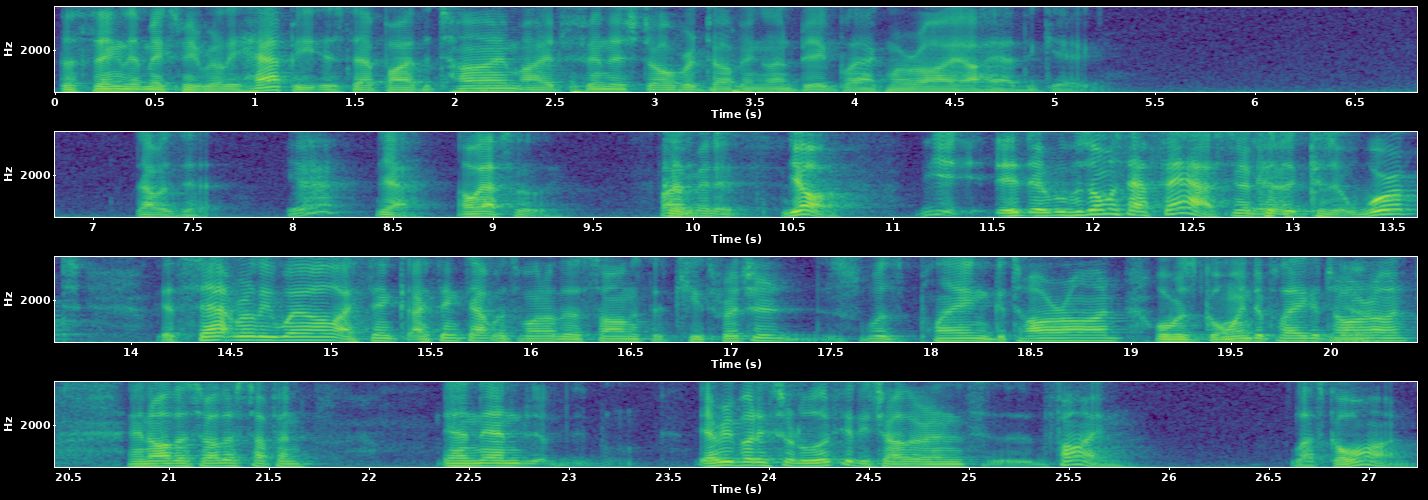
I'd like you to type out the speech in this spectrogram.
the thing that makes me really happy is that by the time I had finished overdubbing on Big Black Mariah, I had the gig. That was it. Yeah. Yeah. Oh, absolutely. Five minutes. Yo, it, it was almost that fast, you know, because Yeah. it, 'cause it worked. It sat really well. I think I think that was one of the songs that Keith Richards was playing guitar on, or was going to play guitar Yeah. on, and all this other stuff. And and and everybody sort of looked at each other and fine, let's go on.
